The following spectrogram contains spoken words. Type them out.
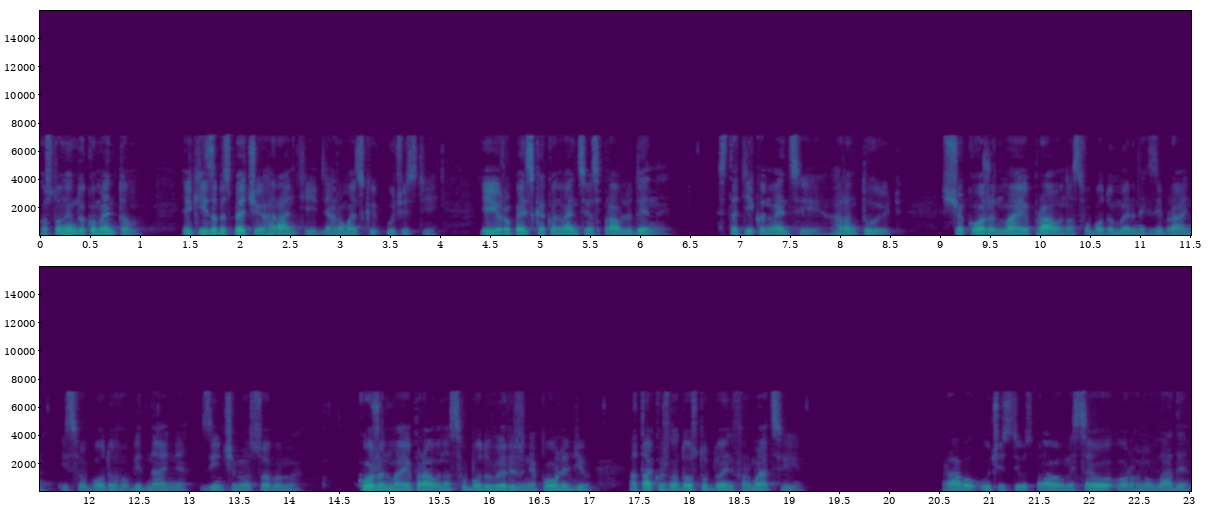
Основним документом, який забезпечує гарантії для громадської участі, є Європейська конвенція з прав людини. Статті конвенції гарантують, що кожен має право на свободу мирних зібрань і свободу об'єднання з іншими особами. Кожен має право на свободу вираження поглядів, а також на доступ до інформації. Право участі у справах місцевого органу влади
